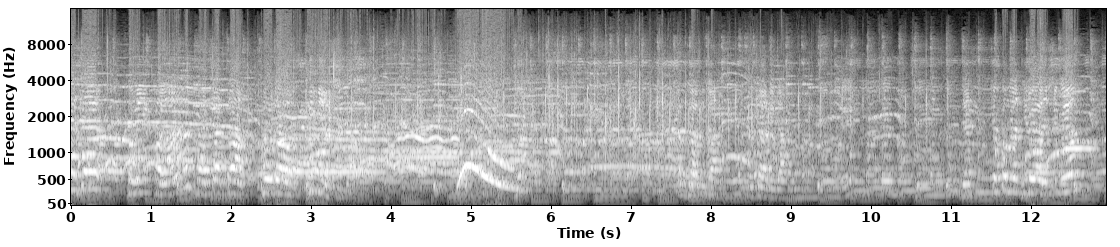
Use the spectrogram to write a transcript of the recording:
해설 도미니카 바차타 프로 팀이었습니다. 감사합니다. 감사합니다. 네, 조금만 뒤로 와주시고요.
